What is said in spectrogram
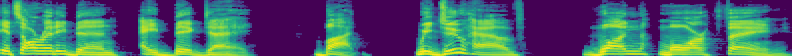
It's already been a big day. But we do have one more thing.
